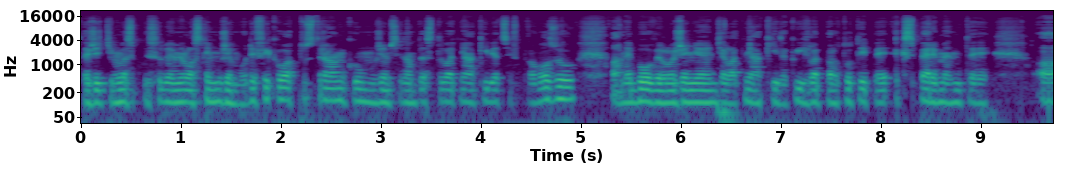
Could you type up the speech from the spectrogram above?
takže tímhle způsobem vlastně můžeme modifikovat tu stránku, můžeme si tam testovat nějaké věci v provozu, a nebo vyloženě dělat nějaké takovéhle prototypy, experimenty a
